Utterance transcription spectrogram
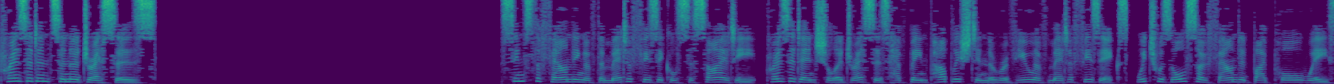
Presidents and addresses Since the founding of the Metaphysical Society, presidential addresses have been published in the Review of Metaphysics, which was also founded by Paul Weiss.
